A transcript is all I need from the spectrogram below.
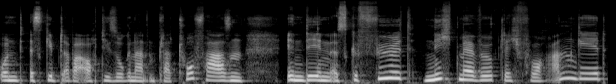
und es gibt aber auch die sogenannten Plateauphasen, in denen es gefühlt nicht mehr wirklich vorangeht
